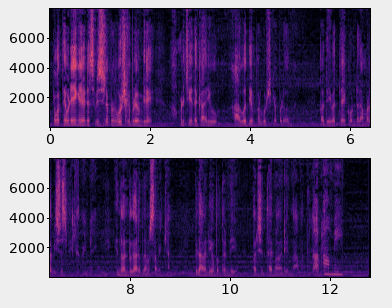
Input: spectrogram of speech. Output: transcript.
ലോകത്ത് എവിടെയെങ്കിലും എന്റെ സുവിശേഷം പ്രഘോഷിക്കപ്പെടുമെങ്കിൽ അവൾ ചെയ്ത കാര്യവും ആഗോദ്യം പ്രഘോഷിക്കപ്പെടുമെന്ന്. അപ്പോൾ ദൈവത്തെ കൊണ്ട് നമ്മളെ വിശ്വസിപ്പിക്കാൻ വേണ്ടി ഇന്ന് ഒൻപത് കാലത്ത് നമ്മൾ ശ്രമിക്കാം. പിതാവിന്റെയും പുത്രന്റെയും പരിശുദ്ധാത്മാവിന്റെയും നാമത്തിൽ. ആമേ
